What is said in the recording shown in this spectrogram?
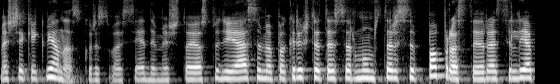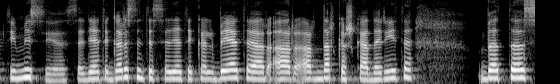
Mes čia kiekvienas, kuris va sėdėme šitoje studijoje, esame pakrikštytas ir mums tarsi paprasta yra atsiliepti į misiją, sėdėti garsinti, sėdėti kalbėti ar, ar, ar dar kažką daryti, bet tas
